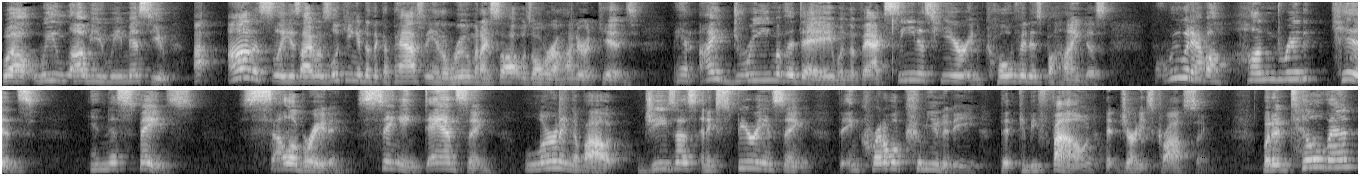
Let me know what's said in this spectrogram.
Well, we love you. We miss you. I, honestly, as I was looking into the capacity in the room and I saw it was over 100 kids, man, I dream of the day when the vaccine is here and COVID is behind us, where we would have 100 kids in this space celebrating, singing, dancing, learning about Jesus, and experiencing the incredible community that can be found at Journey's Crossing. But until then,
